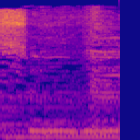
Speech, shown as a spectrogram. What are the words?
subir.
